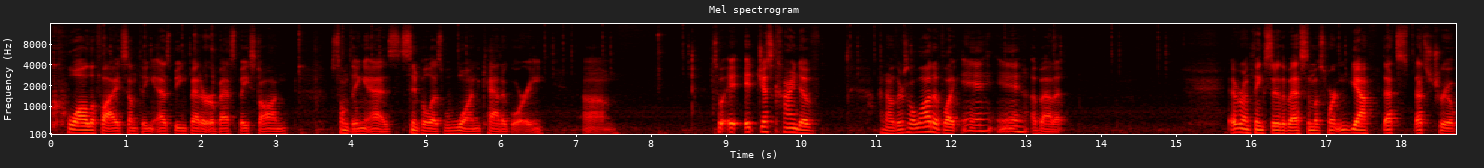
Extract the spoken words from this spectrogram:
qualify something as being better or best based on something as simple as one category. Um, so it, it just kind of I don't know. There's a lot of like eh eh about it everyone thinks they're the best and most important. Yeah, that's that's true.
